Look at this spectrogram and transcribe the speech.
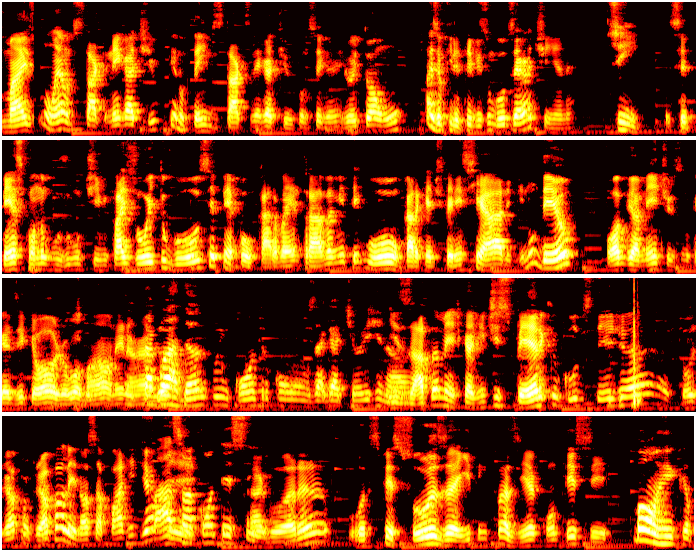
Mas não é um destaque negativo, porque não tem destaques negativos quando você ganha de 8 a 1 Mas eu queria ter visto um gol do Zé Gatinha, né? Sim. Você pensa, quando um time faz 8 gols, você pensa, pô, o cara vai entrar, vai meter gol, um cara que é diferenciado. Enfim, não deu. Obviamente, isso não quer dizer que, ó, jogou mal, nem Ele nada. tá aguardando pro encontro com o Zé Gatinho original. Exatamente, que a gente espera que o clube esteja. Eu já, já falei, nossa parte a gente já Façam acontecer. Agora, outras pessoas aí tem que fazer acontecer. Bom, Rica,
